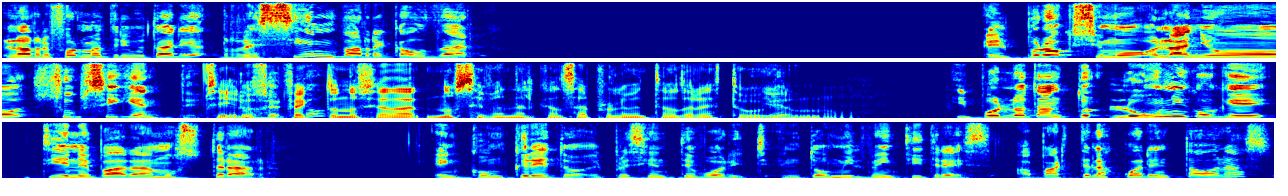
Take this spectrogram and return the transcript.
la reforma tributaria recién va a recaudar el próximo o el año subsiguiente. Sí, ¿no los cierto? efectos no se, van a, no se van a alcanzar probablemente a notar en este gobierno. Y por lo tanto, lo único que tiene para mostrar en concreto el presidente Boric en 2023, aparte de las 40 horas,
